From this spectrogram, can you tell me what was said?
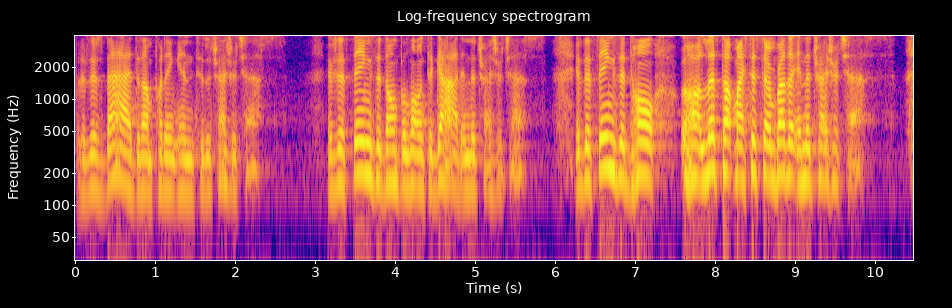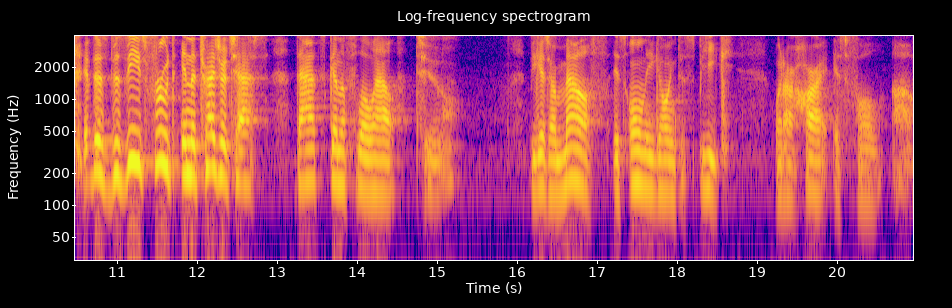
But if there's bad that I'm putting into the treasure chest, if there are things that don't belong to God in the treasure chest, if there are things that don't uh, lift up my sister and brother in the treasure chest, if there's disease fruit in the treasure chest, that's going to flow out too. Because our mouth is only going to speak what our heart is full of.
